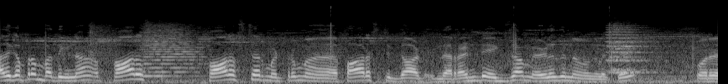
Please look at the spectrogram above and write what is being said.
அதுக்கப்புறம் பார்த்தீங்கன்னா ஃபாரஸ்ட் ஃபாரஸ்டர் மற்றும் ஃபாரஸ்ட் கார்டு இந்த ரெண்டு எக்ஸாம் எழுதுனவங்களுக்கு ஒரு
